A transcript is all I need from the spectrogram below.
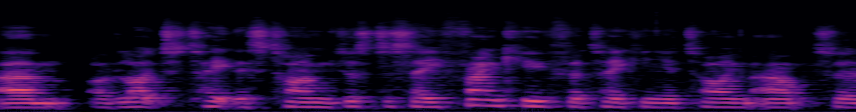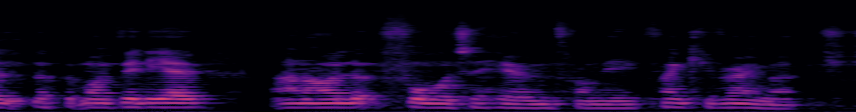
Um, I'd like to take this time just to say thank you for taking your time out to look at my video and I look forward to hearing from you. Thank you very much.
